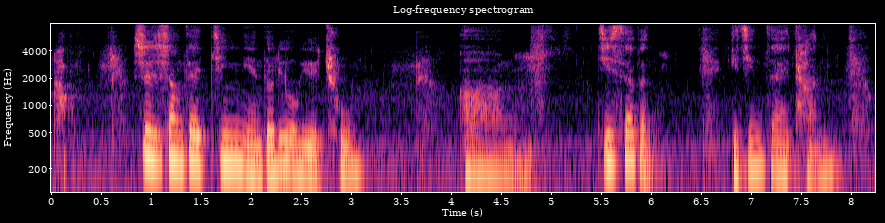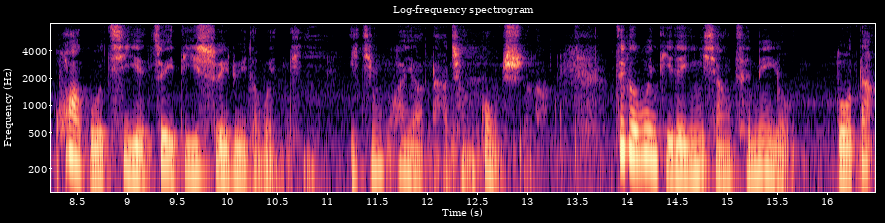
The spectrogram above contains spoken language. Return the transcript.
好，事实上，在今年的六月初，嗯，G7 已经在谈跨国企业最低税率的问题，已经快要达成共识了。这个问题的影响层面有。多大？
